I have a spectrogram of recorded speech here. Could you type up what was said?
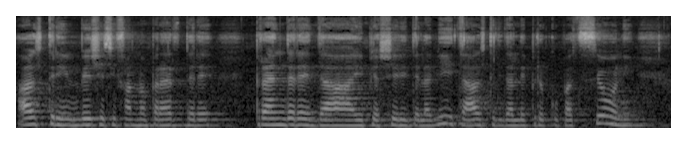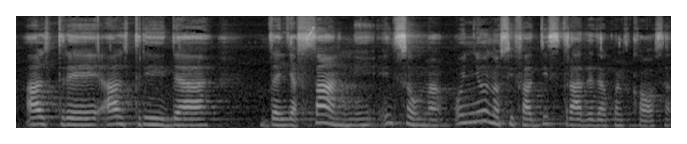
Altri invece si fanno perdere, prendere dai piaceri della vita, altri dalle preoccupazioni, altre, altri da, dagli affanni, insomma ognuno si fa distrarre da qualcosa.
